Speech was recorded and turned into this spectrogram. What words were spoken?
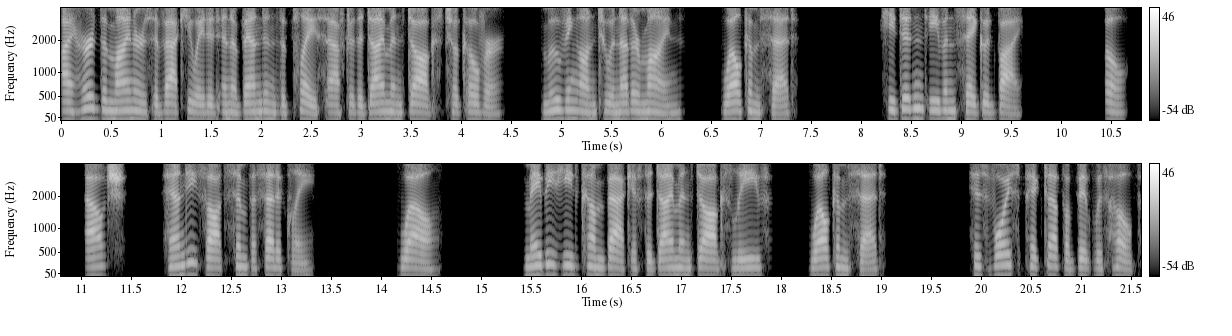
I heard the miners evacuated and abandoned the place after the diamond dogs took over, moving on to another mine, Welcome said. He didn't even say goodbye. Oh, ouch, Handy thought sympathetically. Well. Maybe he'd come back if the diamond dogs leave, Welcome said. His voice picked up a bit with hope,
